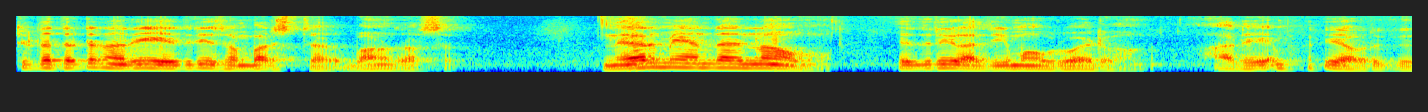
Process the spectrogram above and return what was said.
கிட்டத்தட்ட நிறைய எதிரியை சம்பாரிச்சிட்டார் பானுதாசர். நேர்மையாக இருந்தால் என்ன ஆகும்? எதிரிகள் அதிகமாக உருவாயிடுவாங்க. அதே மாதிரி அவருக்கு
